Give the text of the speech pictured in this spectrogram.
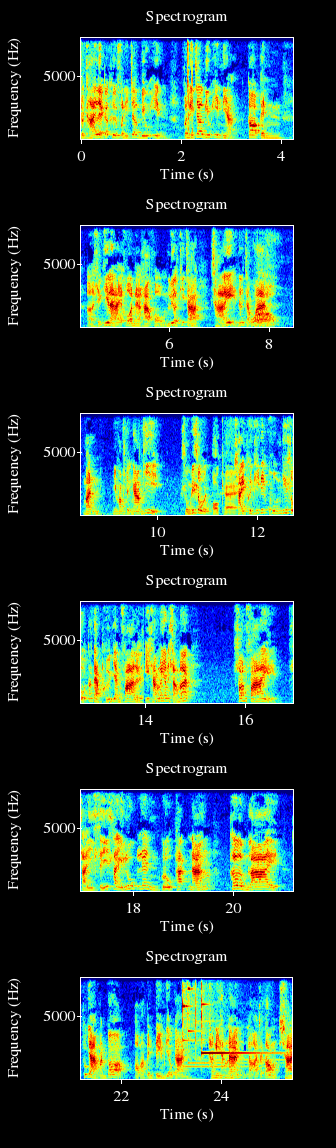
สุดท้ายเลยก็คือเฟอร์นิเจอร์บิวอินเฟอร์นิเจอร์บิวอินเนี่ยก็เป็นเอ่อสิ่งที่หลาย ๆ คนนะครับผมเลือกที่จะใช้เนื่องจากว่า Wow. มันมีความสวยงามที่สูงที่สุด Okay. ใช้พื้นที่ได้คุ้มที่สุดตั้งแต่พื้นยันฝ้าเลย อีกทั้งเรายังสามารถซ่อนไฟ ใส่สีใส่ลูกเล่น กรุผนัง เพิ่มลาย ทุกอย่างมันก็ออกมาเป็นธีมเดียวกัน ทั้งนี้ทั้งนั้นเราอาจจะต้องใช้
